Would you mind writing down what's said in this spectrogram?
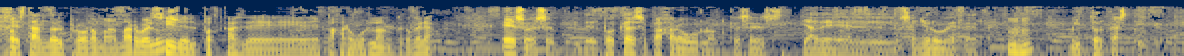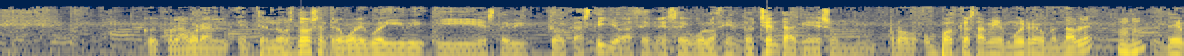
gestando el programa de Marvelous. Sí, del podcast de, de Pájaro Burlón, creo que era. Eso, ese, del podcast El Pájaro Burlón, que ese es ya del señor VCR, Ujú. Víctor Castillo. Que colaboran entre los dos, entre Wally Way y, y este Víctor Castillo, hacen ese vuelo 180, que es un, un podcast también muy recomendable, Ujú. de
